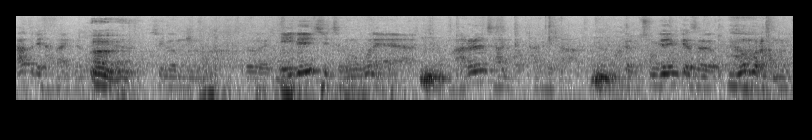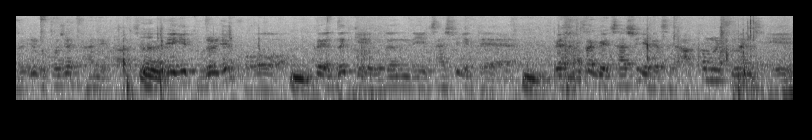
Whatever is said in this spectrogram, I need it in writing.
아들이 하나 있는데 어. 지금 그 ADH 증후군에 음. 말을 잘 못합니다. 음. 그리고 총재님께서 원고를 한번 더 읽어 보셨다 하니까 지금 음. 애기 둘을 잃고 음. 그 늦게 얻은 이 자식인데 음. 왜 항상 그 자식에 대해서 아픔을 주는지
